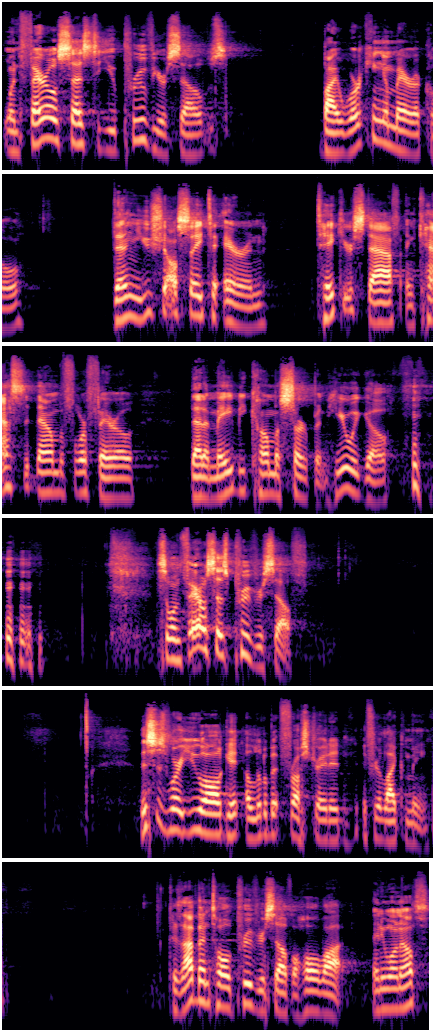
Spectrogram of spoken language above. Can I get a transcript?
When Pharaoh says to you, Prove yourselves by working a miracle, then you shall say to Aaron, Take your staff and cast it down before Pharaoh, that it may become a serpent. Here we go. so when Pharaoh says, Prove yourself, this is where you all get a little bit frustrated if you're like me. Because I've been told, Prove yourself a whole lot. Anyone else?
